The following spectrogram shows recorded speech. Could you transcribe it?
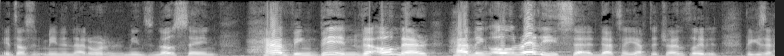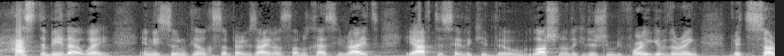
it doesn't mean in that order. It means Nosin having been ve'omer, having already said. That's how you have to translate it, because it has to be that way. In Nisun Kilchsa Pergzayin al he writes, you have to say the, the lashon of the kiddushin before you give the ring. Lizar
